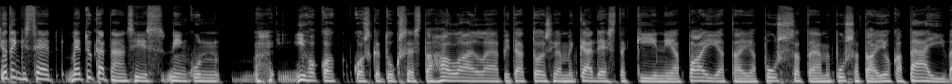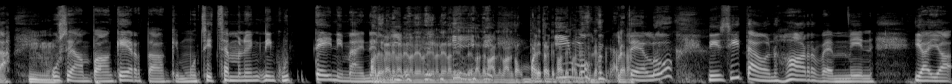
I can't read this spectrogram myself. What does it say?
jotenkin se, että me tykätään siis niin kuin ihokosketuksesta halailla ja pitää toisiamme kädestä kiinni ja paijata ja pussata ja me pussataan joka päivä mm. useampaan kertaankin, mutta sitten semmoinen niin kuin teinimäinen imuttelu, niin sitä on harvemmin. Ja, ja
